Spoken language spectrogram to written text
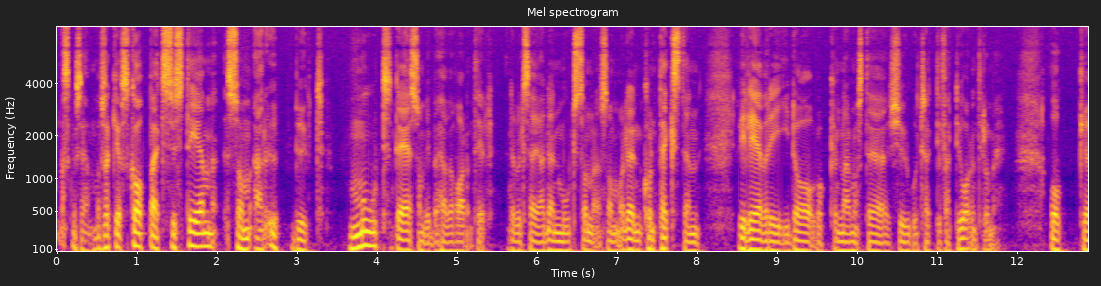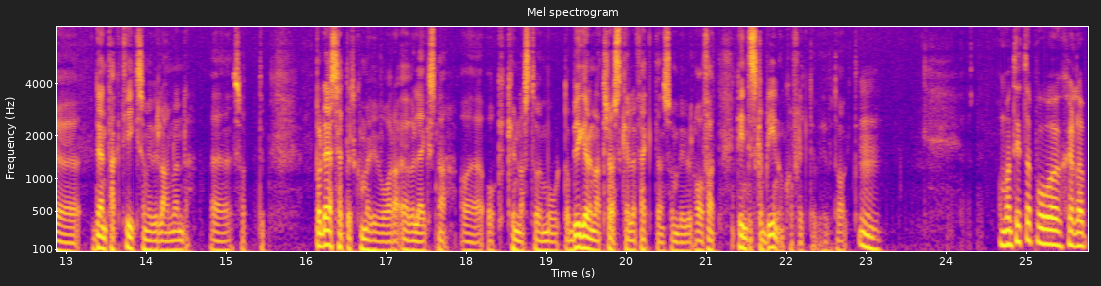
vad ska man, säga, man försöker skapa ett system som är uppbyggt mot det som vi behöver ha den till. Det vill säga den motståndaren som, och den kontexten vi lever i idag och de närmaste 20, 30, 40 åren till och med. Och eh, den taktik som vi vill använda. Eh, så att, på det sättet kommer vi vara överlägsna eh, och kunna stå emot och bygga den här tröskeleffekten som vi vill ha för att det inte ska bli någon konflikt överhuvudtaget. Mm. Om man tittar på själva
